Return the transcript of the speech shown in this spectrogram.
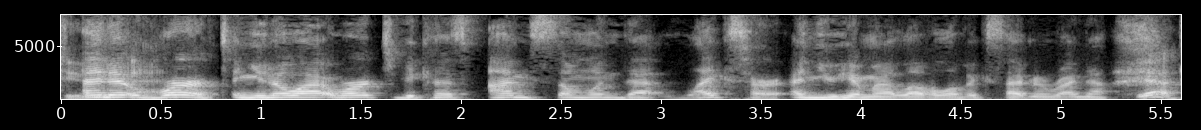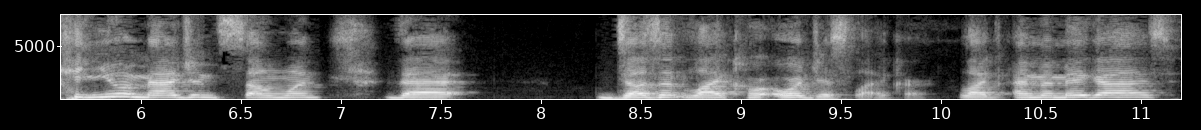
do and it worked. And you know why it worked? Because I'm someone that likes her. And you hear my level of excitement right now. Yeah. Can you imagine someone that doesn't like her or dislike her? Like MMA guys,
